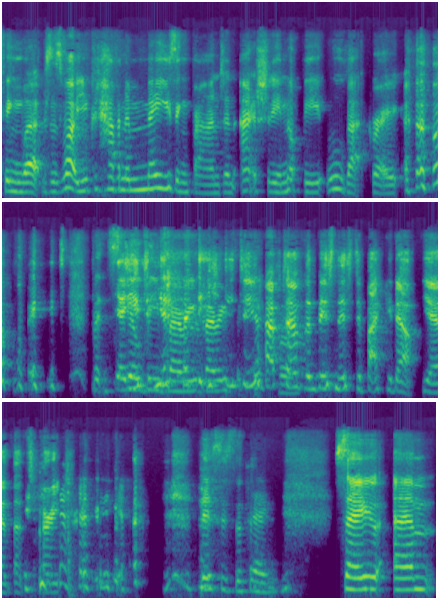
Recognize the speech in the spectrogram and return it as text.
thing works as well you could have an amazing brand and actually not be all that great but still yeah, be yeah, very very you do have to have the business to back it up. Yeah that's very true. Yeah. this is the thing. So um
